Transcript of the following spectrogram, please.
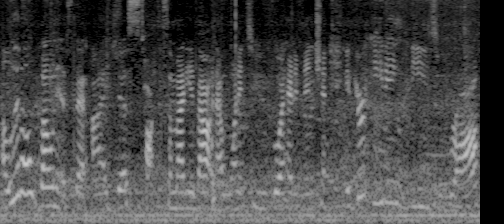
A little bonus that I just talked to somebody about and I wanted to go ahead and mention, if you're eating these raw,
